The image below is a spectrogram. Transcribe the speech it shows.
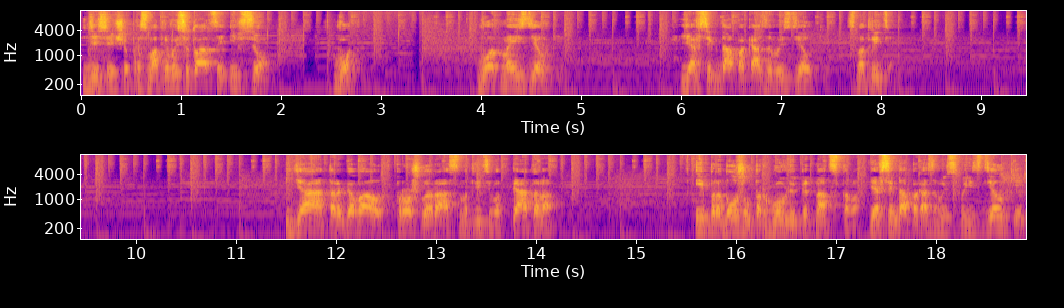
Здесь я еще просматриваю ситуации и все. Вот. Вот мои сделки. Я всегда показываю сделки. Смотрите. Я торговал в прошлый раз, смотрите, вот 5 и продолжил торговлю 15 -го. Я всегда показываю свои сделки.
